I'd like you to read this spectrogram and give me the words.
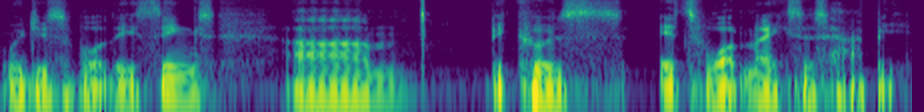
we do support these things, um, because it's what makes us happy.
